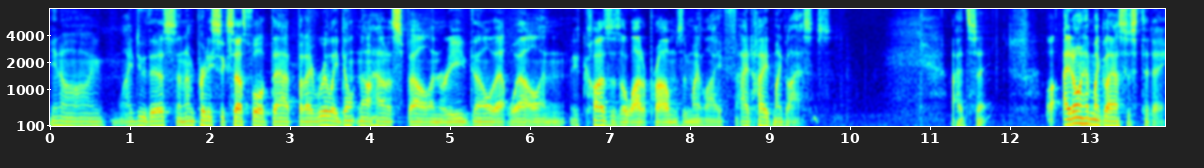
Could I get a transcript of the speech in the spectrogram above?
you know, I, I do this and I'm pretty successful at that, but I really don't know how to spell and read all that well, and it causes a lot of problems in my life. I'd hide my glasses. I'd say, well, I don't have my glasses today,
